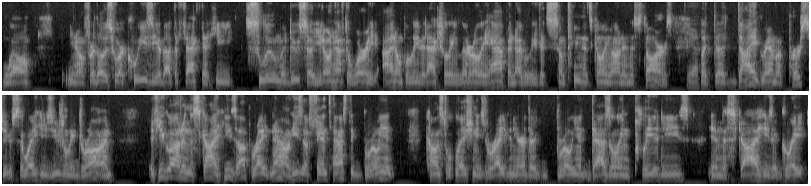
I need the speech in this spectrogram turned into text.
Well, you know, for those who are queasy about the fact that he slew Medusa, you don't have to worry. I don't believe it actually literally happened. I believe it's something that's going on in the stars. Yeah. But the diagram of Perseus, the way he's usually drawn, if you go out in the sky, he's up right now. He's a fantastic, brilliant constellation. He's right near the brilliant, dazzling Pleiades in the sky. He's a great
